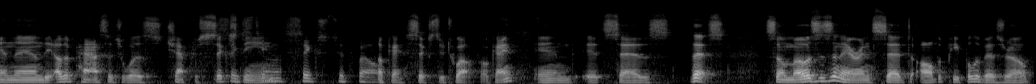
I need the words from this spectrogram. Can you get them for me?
And then the other passage was chapter 16 6 to 12 Okay, 6 to 12, okay? And it says this So Moses and Aaron said to all the people of Israel,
